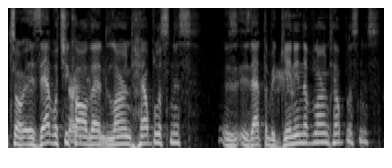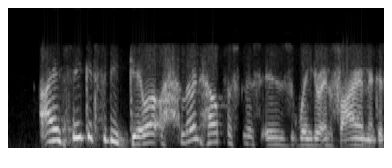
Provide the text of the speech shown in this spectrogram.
so is that what you call that learned helplessness? Is, is that the beginning of learned helplessness? I think it's the beginning. Well, learned helplessness is when your environment is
